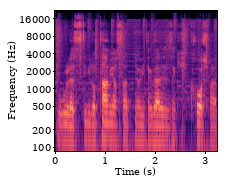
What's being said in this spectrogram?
w ogóle z tymi lotami ostatnio i tak dalej, to jest jakiś koszmar.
